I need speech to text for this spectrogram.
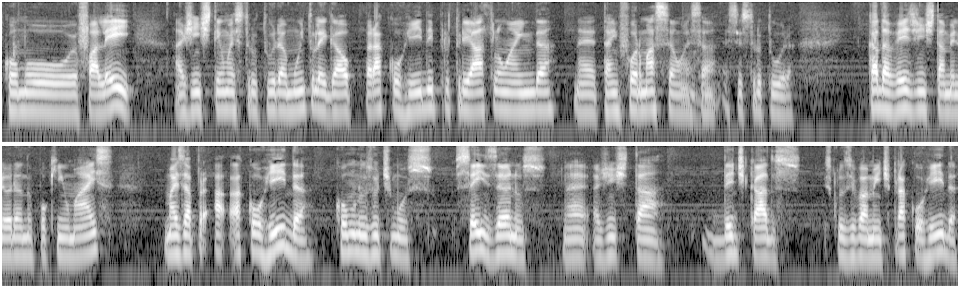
Como eu falei, a gente tem uma estrutura muito legal para a corrida e para o triatlon ainda né, tá em formação essa, uhum. essa estrutura. Cada vez a gente está melhorando um pouquinho mais, mas a, a, a, corrida, como nos últimos seis anos, né, a gente está dedicados exclusivamente para a corrida,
